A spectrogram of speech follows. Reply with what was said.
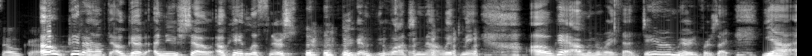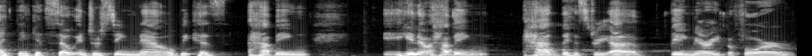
so good. Oh, good. I have to. Oh, good. A new show. Okay, listeners, you're going to be watching that with me. Okay, I'm going to write that down. Married at First Sight. Yeah, I think it's so interesting now because having, you know, having had the history of being married before,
